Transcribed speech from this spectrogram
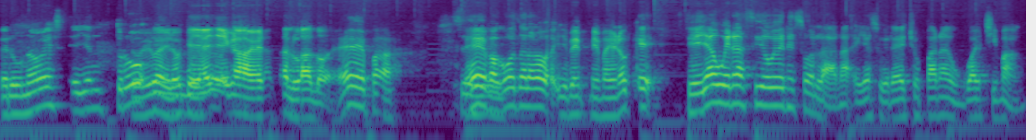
Pero una vez ella entró. Yo me imagino que ella llega a ver saludando. ¡Epa! ¡Epa! ¿Cómo está la y me, imagino que si ella hubiera sido venezolana, ella se hubiera hecho pana de un guachimán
